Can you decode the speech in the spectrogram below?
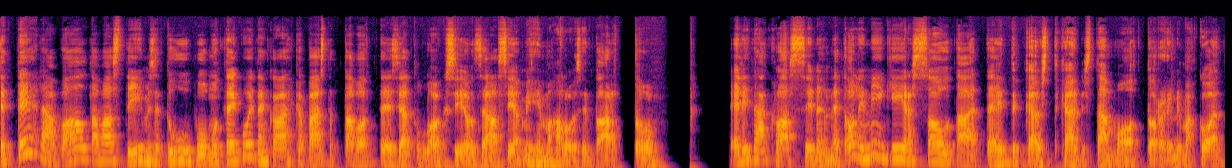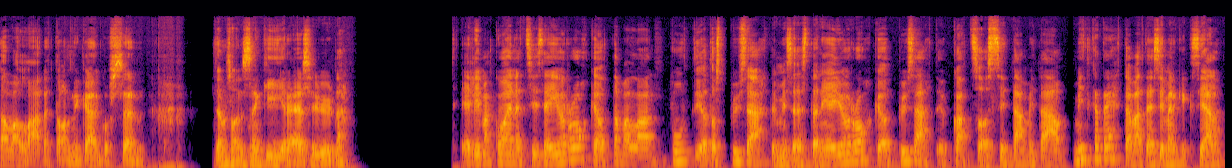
että tehdään valtavasti, ihmiset uupuu, mutta ei kuitenkaan ehkä päästä tavoitteisiin ja tuloksiin on se asia, mihin mä haluaisin tarttua. Eli tämä klassinen, että oli niin kiire soutaa, että ei käynnistää moottoriin, niin mä koen tavallaan, että on ikään kuin sen, sen kiireen syynä. Eli mä koen, että siis ei ole rohkeutta tavallaan, puhuttiin jo tuosta pysähtymisestä, niin ei ole rohkeutta pysähtyä katsoa sitä, mitä, mitkä tehtävät esimerkiksi siellä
